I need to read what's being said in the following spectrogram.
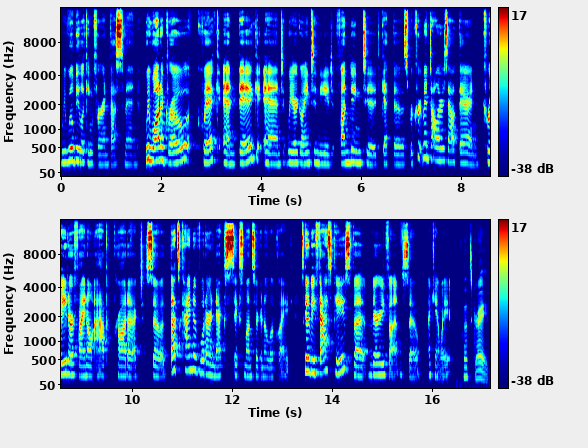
we will be looking for investment. We want to grow quick and big, and we are going to need funding to get those recruitment dollars out there and create our final app product. So that's kind of what our next six months are going to look like. It's going to be fast paced, but very fun. So I can't wait. That's great.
